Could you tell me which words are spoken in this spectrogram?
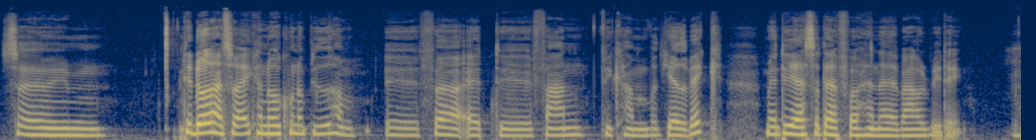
Så øhm, Det nåede han så ikke. Han nåede kun at bide ham, øh, før at øh, faren fik ham jaget væk. Men det er så derfor, han er varulv i dag. Mm.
